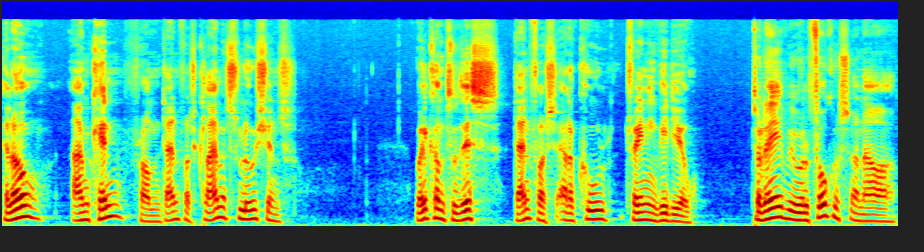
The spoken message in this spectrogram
Hello, I'm Kenn from Danfoss Climate Solutions. Welcome to this Danfoss ADAP-KOOL training video. Today we will focus on our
